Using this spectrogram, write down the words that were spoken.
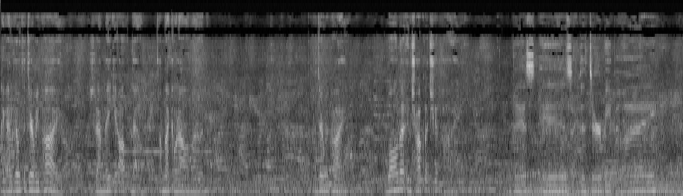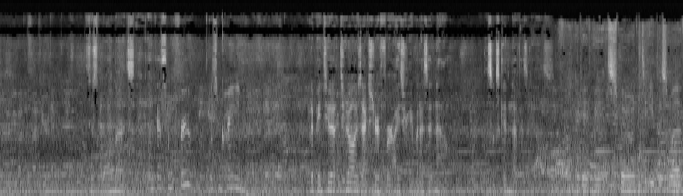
I gotta go with the derby pie. Should I make it all? No, I'm not going all mode. The derby pie. Walnut and chocolate chip pie. This is the derby pie. It's just walnuts and got some fruit with some cream. I'm gonna pay two dollars extra for ice cream, but I said no. This looks good enough as it is. They gave me a spoon to eat this with.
